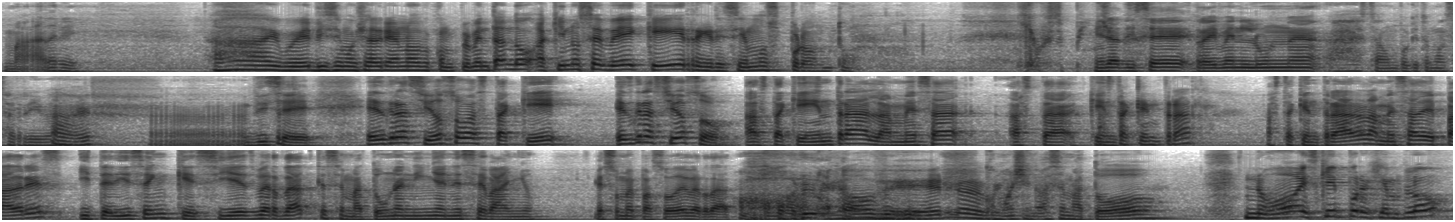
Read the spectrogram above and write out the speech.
Madre. Ay, güey, dice Moshe Adriano complementando. Aquí no se ve que regresemos pronto. Hijo de su pinche. Mira, dice Raven Luna. Ah, está un poquito más arriba. A ver. Ah, dice, es gracioso hasta que... Es gracioso hasta que entra a la mesa... Hasta que, Hasta que entrar. hasta que entrar a la mesa de padres y te dicen que sí es verdad que se mató una niña en ese baño. Eso me pasó de verdad. Oh, la verga. ¿Cómo chingada se mató? No, es que, por ejemplo,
